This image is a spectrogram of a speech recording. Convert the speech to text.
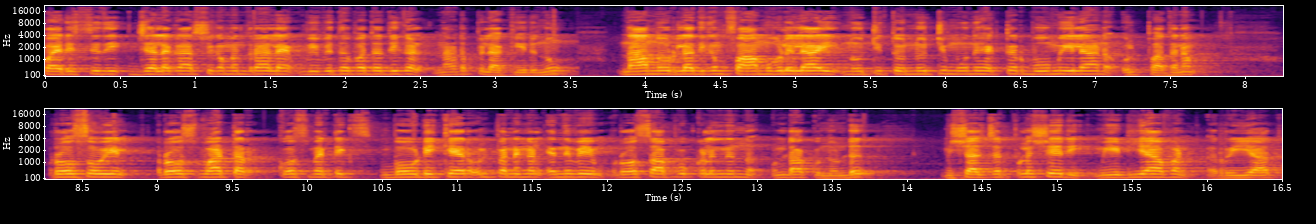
പരിസ്ഥിതി ജലകാർഷിക മന്ത്രാലയം വിവിധ പദ്ധതികൾ നടപ്പിലാക്കിയിരുന്നു. നാനൂറിലധികം ഫാമുകളിലായി നൂറ്റി തൊണ്ണൂറ്റി മൂന്ന് ഹെക്ടർ ഭൂമിയിലാണ് ഉൽപാദനം. Rose oil rose water cosmetics body care ഉൽപ്പന്നങ്ങൾ എന്നിവയും റോസാപ്പൂക്കളിൽ നിന്ന് ഉണ്ടാക്കുന്നുണ്ട്. Mishal Cherpulassery media one Riyadh.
